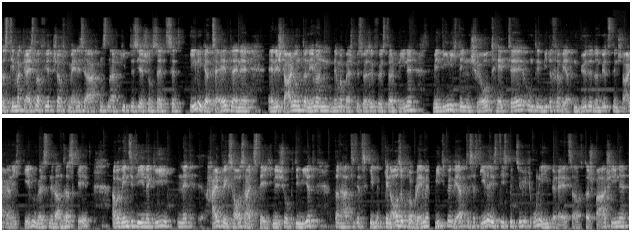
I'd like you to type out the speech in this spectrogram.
Das Thema Kreislaufwirtschaft meines Erachtens nach gibt es ja schon seit, seit ewiger Zeit. Eine, eine Stahlunternehmen, nehmen wir beispielsweise Föstalpine, wenn die nicht den Schrott hätte und den wiederverwerten würde, dann würde es den Stahl gar nicht geben, weil es nicht anders geht. Aber wenn sie die Energie nicht halbwegs haushaltstechnisch optimiert, dann hat sie jetzt genauso Probleme mit Bewerb. Das heißt, jeder ist diesbezüglich ohnehin bereits auf der Sparschiene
